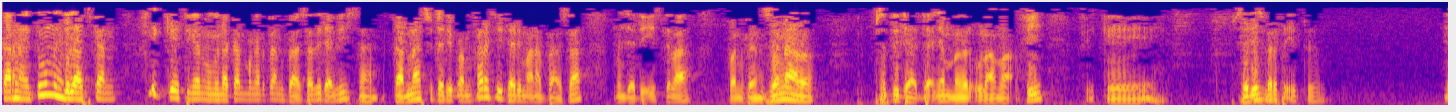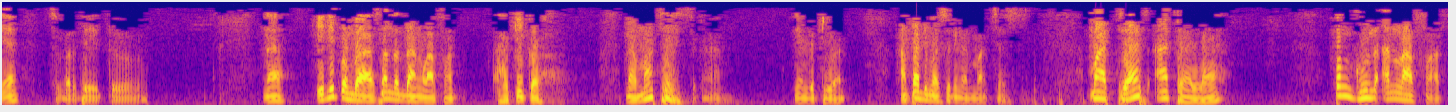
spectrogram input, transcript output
Karena itu menjelaskan fikih dengan menggunakan pengertian bahasa tidak bisa karena sudah dikonversi dari mana bahasa menjadi istilah konvensional setidaknya menurut ulama fi fikih. Jadi seperti itu. Ya, seperti itu. Nah, ini pembahasan tentang lafaz hakikoh. Nah, majas sekarang. Yang kedua. Apa dimaksud dengan majas? Majas adalah penggunaan lafaz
